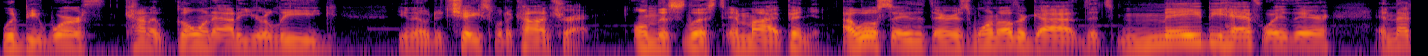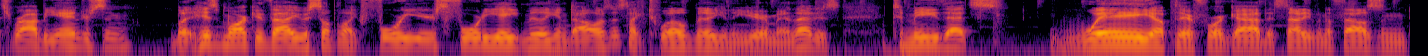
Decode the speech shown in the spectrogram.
would be worth kind of going out of your league, you know, to chase with a contract. on this list, in my opinion. I will say that there is one other guy that's maybe halfway there, and that's Robby Anderson. But his market value is something like four years, forty-eight million dollars. That's like twelve million a year, man. That is, to me, that's way up there for a guy that's not even a thousand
